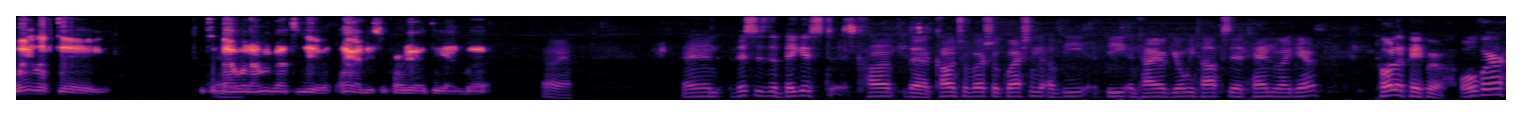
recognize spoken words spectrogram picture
Weightlifting. That's about what I'm about to do. I gotta do some cardio at the end, but Oh yeah. And this is the biggest con- the controversial question of the the entire Gilmy Talks uh, 10 right here. Toilet paper over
